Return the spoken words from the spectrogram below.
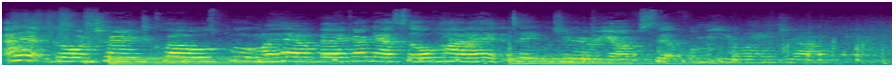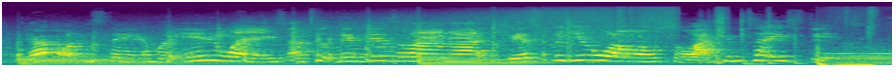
I had to go and change clothes, pull my hair back. I got so hot I had to take jewelry off except for my earrings, y'all. Y'all understand. But anyways, I took my Invisalign out just for you all so I can taste it.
